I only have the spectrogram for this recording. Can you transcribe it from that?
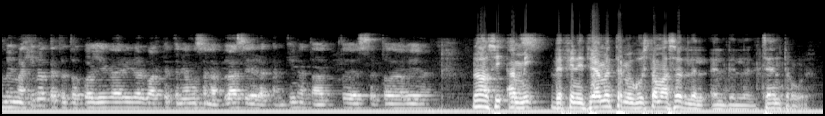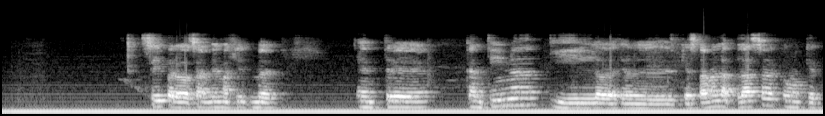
me imagino que te tocó llegar a ir al bar que teníamos en la plaza y de la cantina, todavía. No, sí, a mí definitivamente me gusta más el del, el del, del centro, güey. Sí, pero o sea, me imagino entre cantina y lo, el que estaba en la plaza, como que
